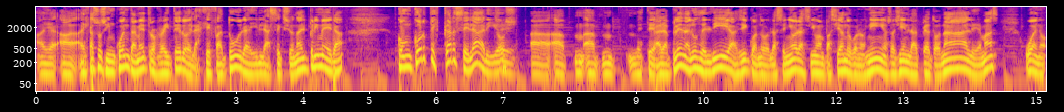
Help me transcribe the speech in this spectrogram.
a, escasos 50 metros, reitero, de la jefatura y la seccional primera, con cortes carcelarios a, este, a, la plena luz del día, allí cuando las señoras iban paseando con los niños allí en la peatonal y demás, bueno,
